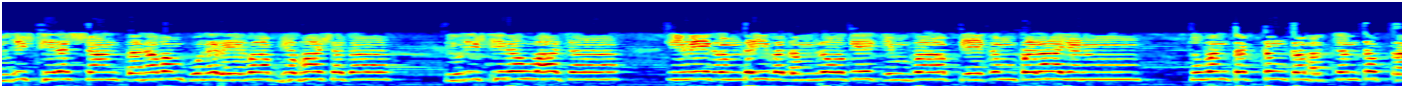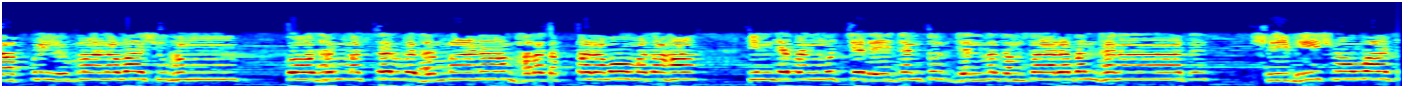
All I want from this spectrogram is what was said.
युधिष्ठिरः शान्तनवम् पुनरेवाभ्यभाषत। युधिष्ठिर उवाच किमेकम् दैवतम् लोके किम् वाप्येकम् परायणम्? सुवन्तः कङ्कमत्यन्तः प्राप्नुयुर्माणवा शुभम् को धर्मः सर्वधर्माणाम् भवतः परमो मतः? किम् जपन्मुच्यते जन्तुर्जन्म संसारबन्धनात्? श्रीभीष्म उवाच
